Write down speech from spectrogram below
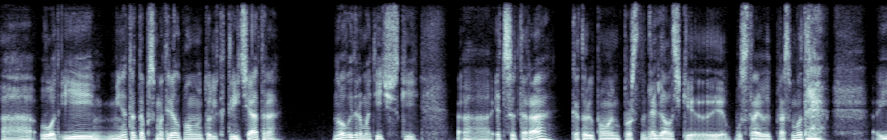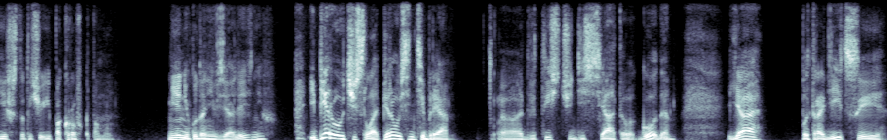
А, вот. И меня тогда посмотрело, по-моему, только три театра. Новый драматический, а, «Эцетера», который, по-моему, просто для галочки э, устраивает просмотры. И что-то еще, и «Покровка», по-моему. Меня никуда не взяли из них. И 1 числа, 1 сентября 2010 а, года я по традиции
